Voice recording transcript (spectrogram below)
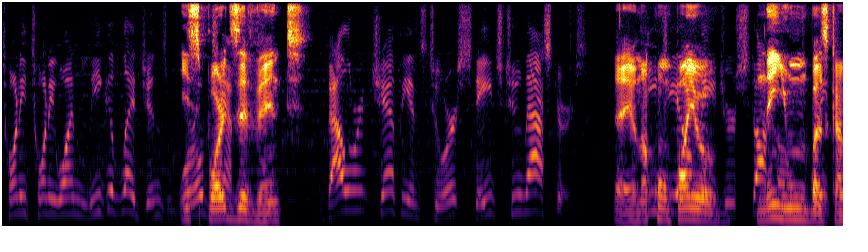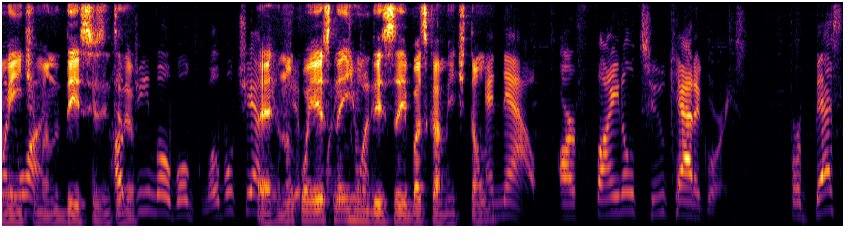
2021 League of Legends World Esports Event, Valorant Champions Tour Stage 2 Masters, É, eu não acompanho nenhum, basicamente, mano, desses, entendeu? É, eu não conheço nenhum desses aí, basicamente, então... our final two categories. For best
